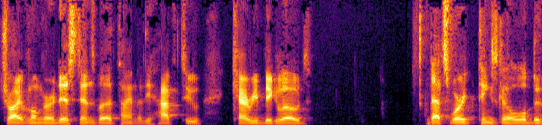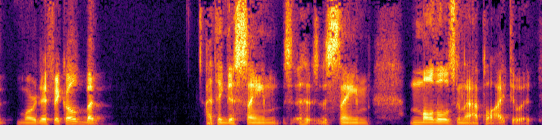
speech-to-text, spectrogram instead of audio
drive longer distance, but the time that they have to carry big loads. That's where things get a little bit more difficult, but I think the same the same model is going to apply to it.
